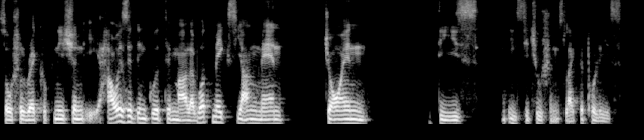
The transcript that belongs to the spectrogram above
social recognition. How is it in Guatemala? What makes young men join these institutions like the police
